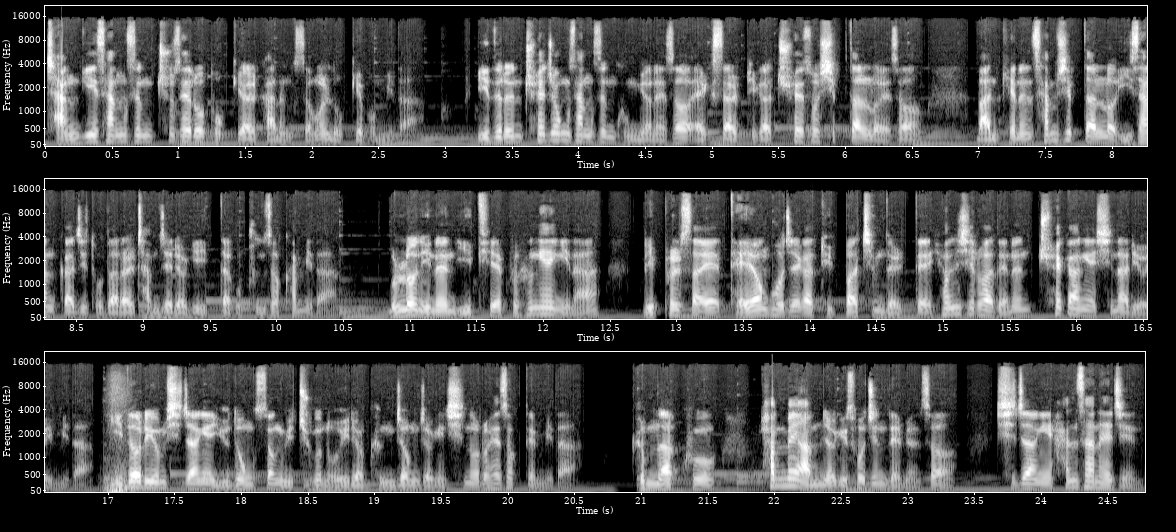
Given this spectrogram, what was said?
장기 상승 추세로 복귀할 가능성을 높게 봅니다. 이들은 최종 상승 국면에서 XRP가 최소 10달러에서 많게는 30달러 이상까지 도달할 잠재력이 있다고 분석합니다. 물론 이는 ETF 흥행이나 리플사의 대형 호재가 뒷받침될 때 현실화되는 최강의 시나리오입니다. 이더리움 시장의 유동성 위축은 오히려 긍정적인 신호로 해석됩니다. 급락 후 판매 압력이 소진되면서 시장이 한산해진,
